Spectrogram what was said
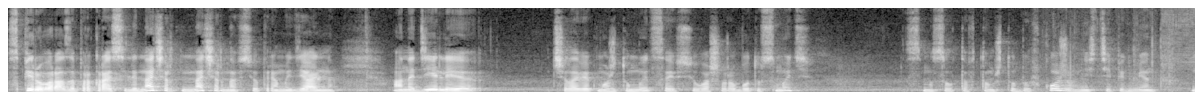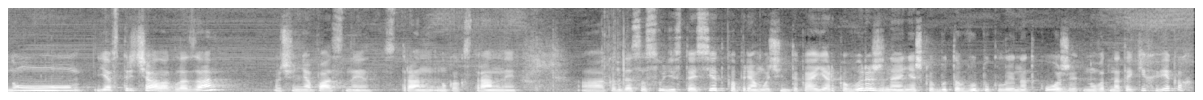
с первого раза прокрасили начерно, начерно все прям идеально, а на деле человек может умыться и всю вашу работу смыть. Смысл-то в том, чтобы в кожу внести пигмент. Ну, я встречала глаза очень опасные, стран, ну как странные, а, когда сосудистая сетка прям очень такая ярко выраженная, они же как будто выпуклые над кожей. Ну вот на таких веках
